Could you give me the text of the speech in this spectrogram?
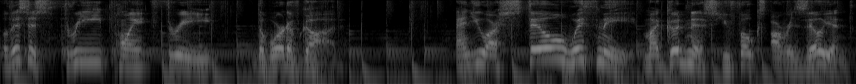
Well, this is 3.3, the Word of God. And you are still with me. My goodness, you folks are resilient.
